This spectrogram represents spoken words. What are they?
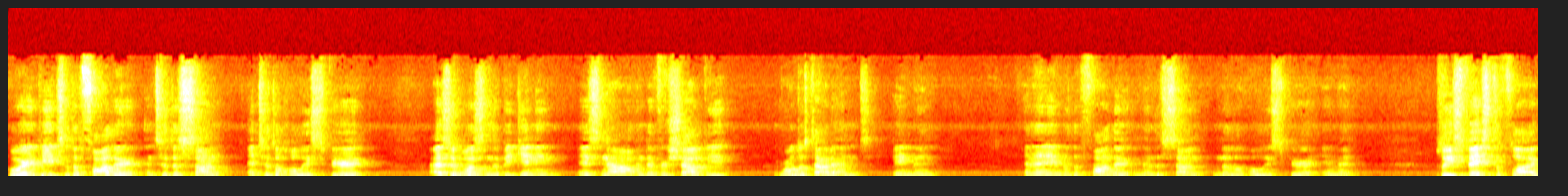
Glory be to the Father, and to the Son, and to the Holy Spirit, as it was in the beginning, is now, and ever shall be, world without end. Amen. In the name of the Father, and of the Son, and of the Holy Spirit. Amen. Please face the flag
